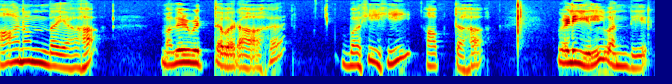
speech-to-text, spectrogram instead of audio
ஆனந்தையாக மகிழ்வித்தவராக பகிஹி ஆப்தகா வெளியில் வந்தீர்.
